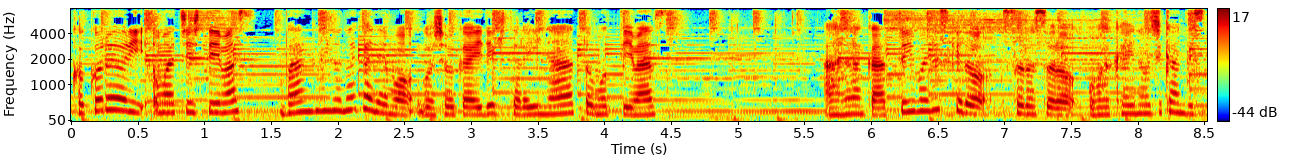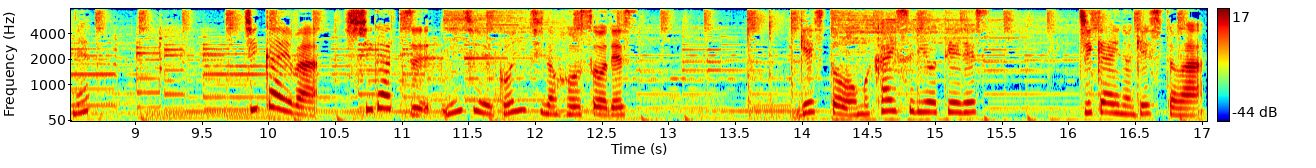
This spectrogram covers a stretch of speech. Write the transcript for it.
心よりお待ちしています。番組の中でもご紹介できたらいいなと思っています。あなんかあっという間ですけどそろそろお別れのお時間ですね。次回は4月25日の放送です。ゲストをお迎えする予定です。次回のゲストは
